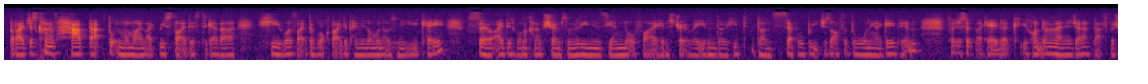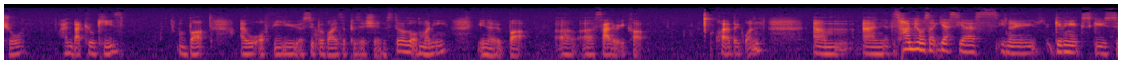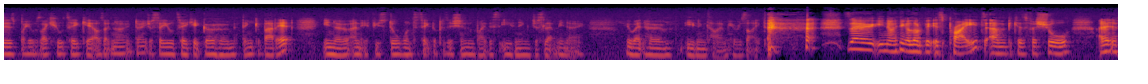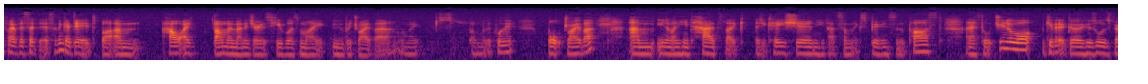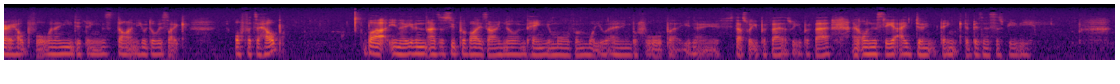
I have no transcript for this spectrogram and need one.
But i just kind of had that thought in my mind like we started this together. He was like the rock that i depended on when i was in the uk so i did want to kind of show him some leniency and not fire him straight away even though he'd done several breaches after the warning i gave him. So i just said okay look you can't be my manager that's for sure. Hand back your keys but i will offer you a supervisor position. Still a lot of money you know but a, a salary cut quite a big one. Um, and at the time he was like yes yes you know giving excuses but he was like he'll take it. I was like no don't just say you'll take it. Go home think about it you know and if you still want to take the position by this evening just let me know. He went home evening time he resigned. So you know i think a lot of it is pride um, because for sure i don't know if i ever said this i think i did but um, how i found my manager is he was my uber driver or my um, what they call it bolt driver. Um you know and he'd had like education he'd had some experience in the past and i thought you know what? Give it a go. He was always very helpful. When i needed things done he would always like offer to help. But you know even as a supervisor i know i'm paying you more than what you were earning before but you know if that's what you prefer that's what you prefer. And honestly i don't think the business is really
